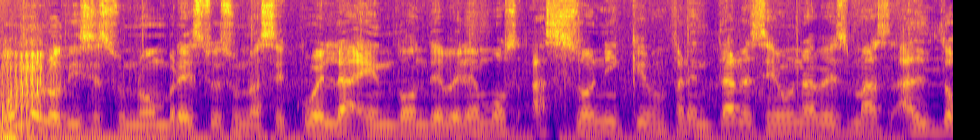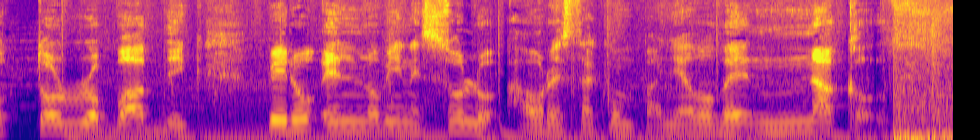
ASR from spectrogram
Como lo dice su nombre, esto es una secuela en donde veremos a Sonic enfrentarse una vez más al Dr. Robotnik, pero él no viene solo, ahora está acompañado de Knuckles.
